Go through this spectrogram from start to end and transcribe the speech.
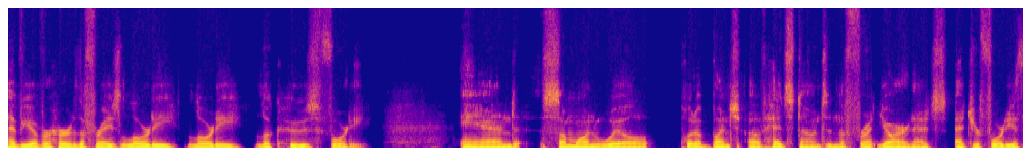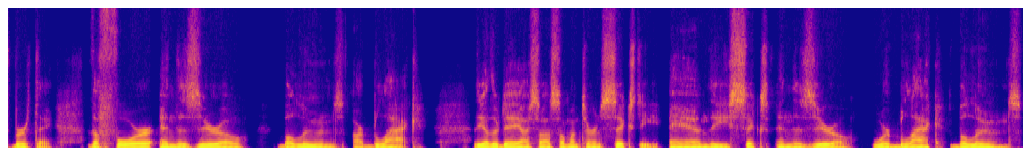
Have you ever heard of the phrase, Lordy, Lordy, look who's 40? And someone will put a bunch of headstones in the front yard at, at your 40th birthday. The four and the zero balloons are black. The other day, I saw someone turn 60, and the six and the zero were black balloons.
